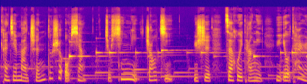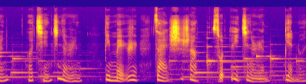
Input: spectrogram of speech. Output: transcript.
看见满城都是偶像，就心里着急，于是，在会堂里与犹太人和前进的人，并每日在世上所遇见的人辩论。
